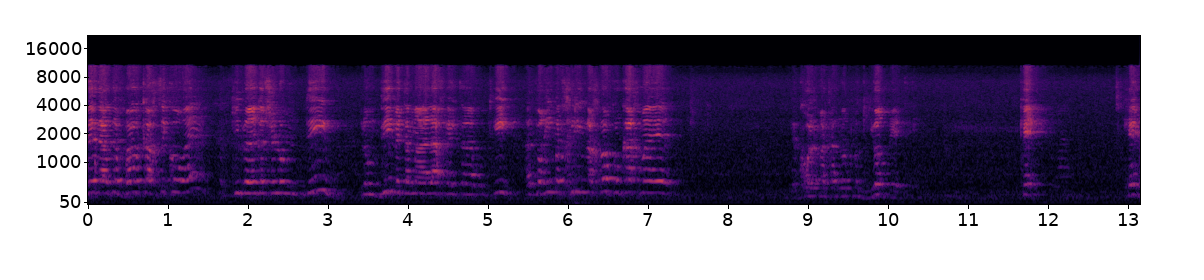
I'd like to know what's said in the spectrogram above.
זה הדבר, כך זה קורה. כי ברגע שלומדים, לומדים את המהלך ההתאהבותי, הדברים מתחילים לחלוק כל כך מהר. וכל המתנות מגיעות בעצם. כן. כן.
